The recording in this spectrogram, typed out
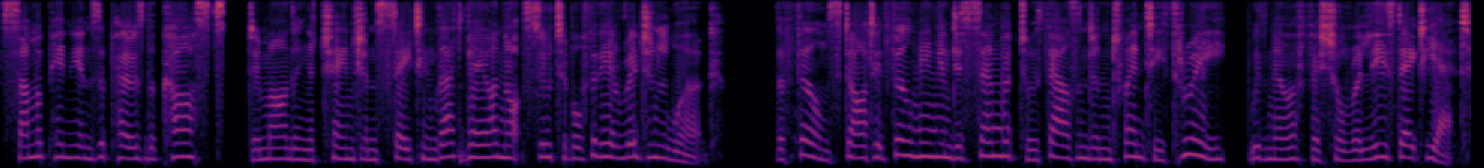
some opinions opposed the casts, demanding a change and stating that they are not suitable for the original work. The film started filming in December 2023, with no official release date yet.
